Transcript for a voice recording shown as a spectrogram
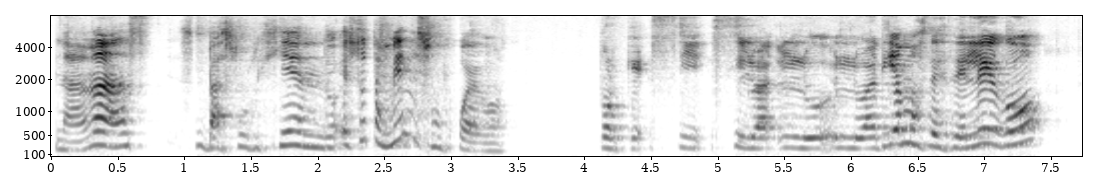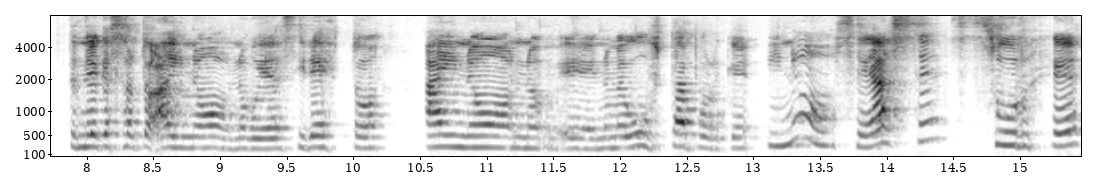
nada más va surgiendo. Eso también es un juego. Porque si, si lo, lo- haríamos desde el ego, tendría que ser todo, ay no, no voy a decir esto, ay no, no, eh, no me gusta porque... Y no, se hace, surge,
